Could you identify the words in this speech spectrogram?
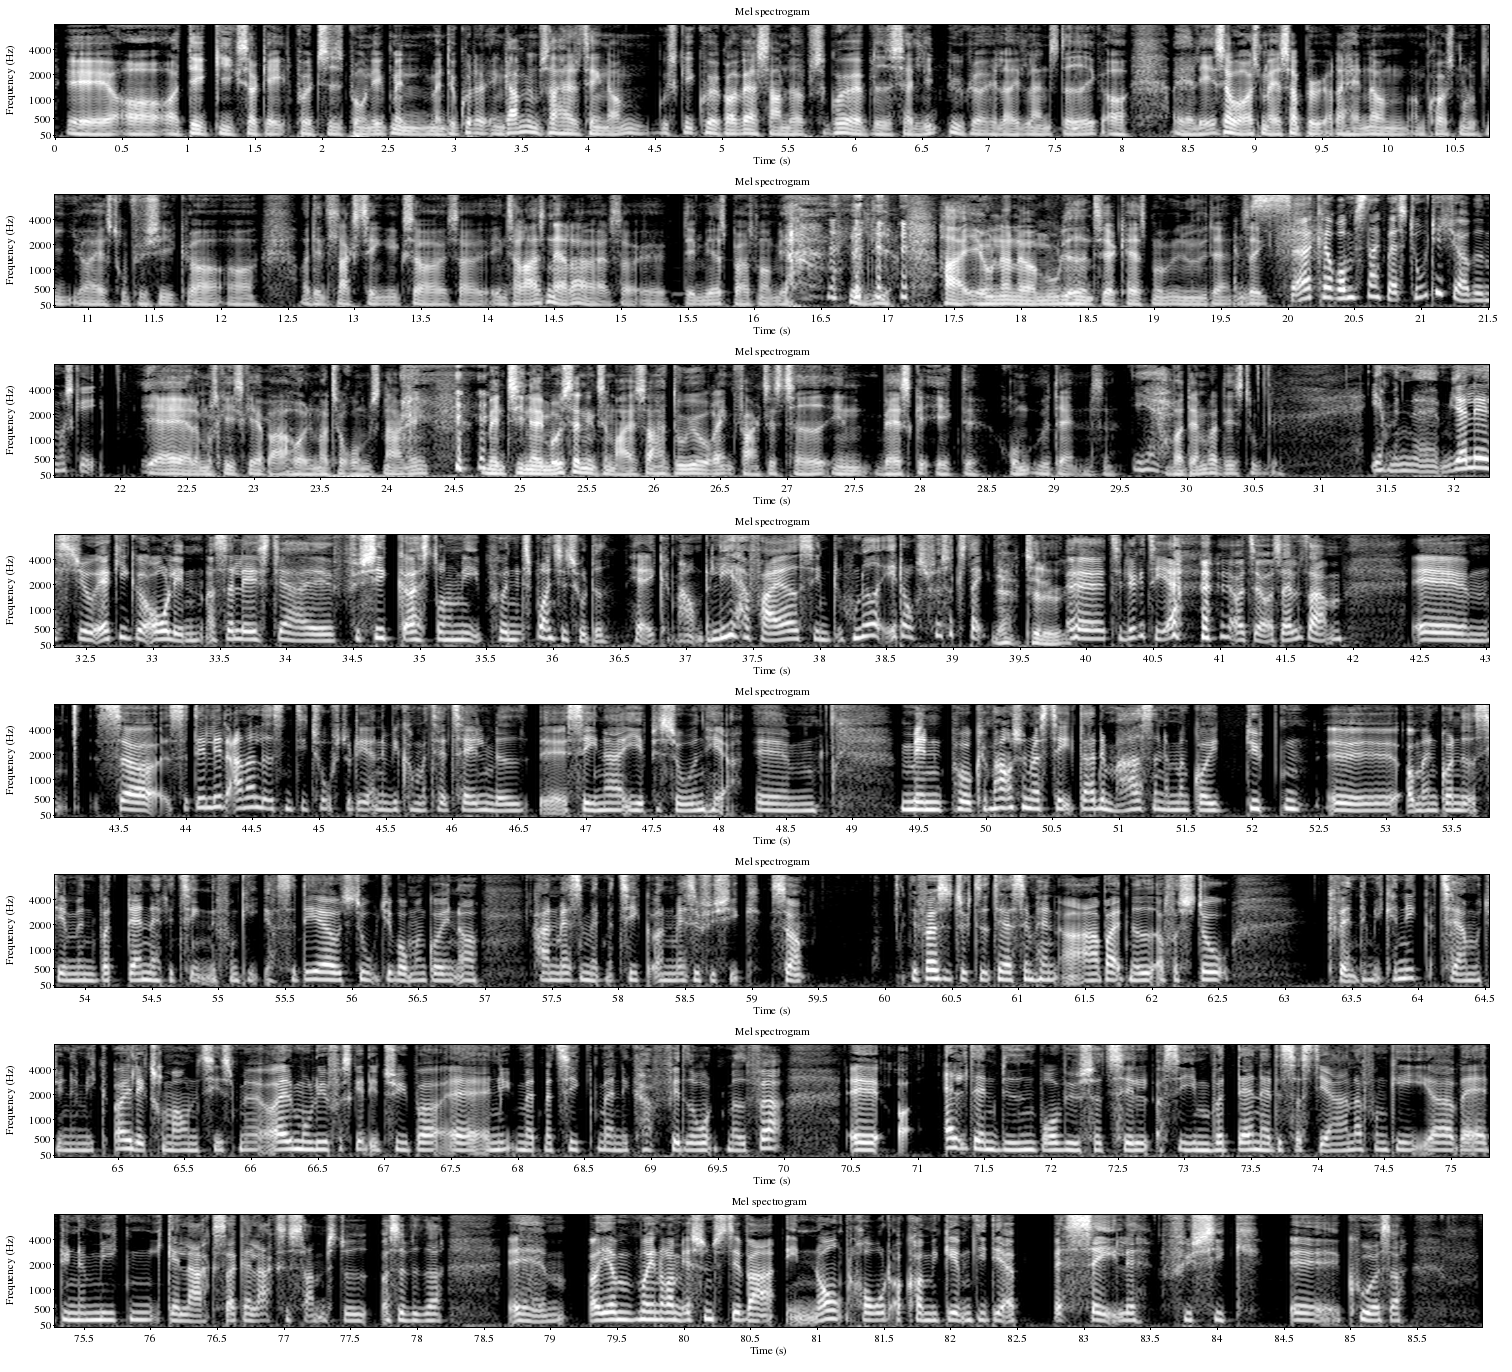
Øh, og, og det gik så galt på et tidspunkt, ikke? Men, men det kunne da, en gang imellem, så har jeg tænkt, om måske kunne jeg godt være samlet op, så kunne jeg være blevet satellitbygger eller et eller andet sted, ikke? Og, og jeg læser jo også masser af bøger, der handler om, om kosmologi og astrofysik og, og, og den slags ting, ikke? Så, så interessen er der jo, altså. Øh, det er mere et spørgsmål, om jeg, jeg lige har evnerne og muligheden til at kaste mig ud i en uddannelse, ikke? Så kan rumsnak være studiejobbet måske. Ja, ja, eller måske skal jeg bare holde mig til rumsnak, ikke? Men Tina, i modsætning til mig, så har du jo rent faktisk taget en vaskeægte rumuddannelse. Ja. Hvordan var det studie? Jamen, øh, jeg læste jo, jeg gik jo all in, og så læste jeg øh, fysik og astronomi på Niels Bohr Instituttet her i København, der lige har fejret sin 101-års fødselsdag. Ja, tillykke. Øh, tillykke til jer, og til os alle sammen. Øh, så, så det er lidt anderledes end de to studerende, vi kommer til at tale med øh, senere i episoden her. Øh, men på Københavns Universitet, der er det meget sådan, at man går i dybden, øh, og man går ned og siger, men hvordan er det, tingene fungerer? Så det er jo et studie, hvor man går ind og har en masse matematik og en masse fysik. Så det første stykke tid, det er simpelthen at arbejde med at forstå kvantemekanik og termodynamik og elektromagnetisme og alle mulige forskellige typer af, af ny matematik, man ikke har fedtet rundt med før. Øh, og al den viden bruger vi jo så til at sige, jamen, hvordan er det så stjerner fungerer, hvad er dynamikken i galakser, galaksesammenstød osv. Øhm, og jeg må indrømme, jeg synes, det var enormt hårdt at komme igennem de der basale fysikkurser. Øh, kurser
